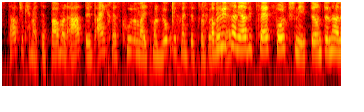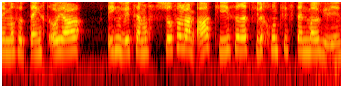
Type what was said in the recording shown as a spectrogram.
Star Trek haben wir jetzt ein paar Mal angetönt. Eigentlich wäre es cool, wenn wir jetzt mal wirklich darüber Aber reden heute habe ich auch die Zeit vollgeschnitten und dann habe ich mir so gedacht, oh ja, irgendwie jetzt haben wir es schon so lange angeteasert, vielleicht kommt es jetzt dann mal gleich.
